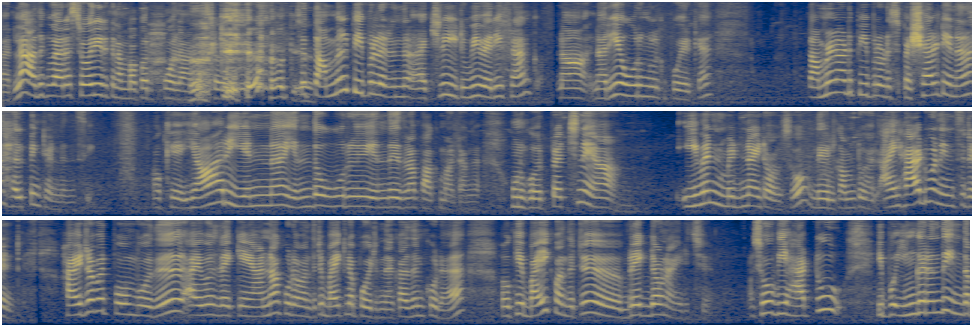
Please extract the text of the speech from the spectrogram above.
வரல. அதுக்கு வேற ஸ்டோரி இருக்கு நம்ம அப்புறம் போகலாம் ஸோ தமிழ் பீப்புள் இருந்து actually to be very frank நான் நிறைய ஊருங்களுக்கு போயிருக்கேன். தமிழ்நாடு பீப்புளோட ஸ்பெஷாலிட்டி என்னன்னா ஹெல்பிங் டெண்டன்சி ஓகே யார் என்ன எந்த ஊர் எந்த இதெல்லாம் பார்க்க மாட்டாங்க. உனக்கு ஒரு பிரச்சனையா? Even midnight also they will come to help I had one incident Hyderabad போகும்போது ஐ வாஸ் லைக் என் அண்ணா கூட வந்துட்டு பைக்கில் போயிட்டு இருந்தேன் கசன் கூட. ஓகே பைக் வந்துட்டு பிரேக் டவுன் ஆயிடுச்சு. ஸோ வி ஹேட் டு இப்போ இங்கேருந்து இந்த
